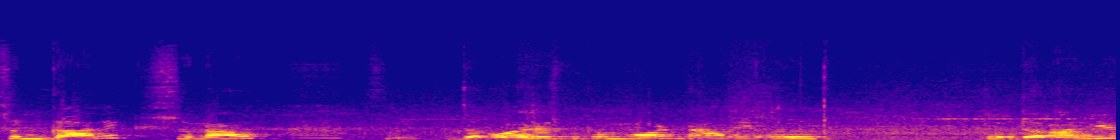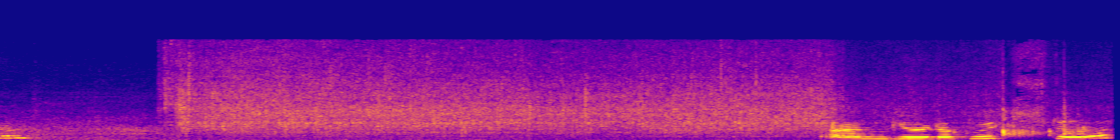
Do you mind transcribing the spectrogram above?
some garlic. So now the oil has become hot. Now we will put the onion and give it a quick stir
